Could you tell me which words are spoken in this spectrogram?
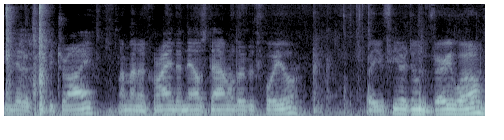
in there to keep it dry. I'm gonna grind the nails down a little bit for you. But your feet are doing very well.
